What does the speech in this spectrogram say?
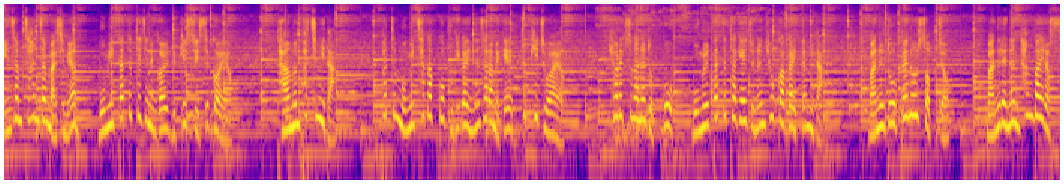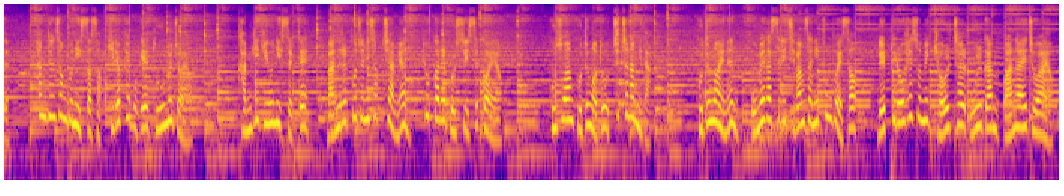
인삼차 한 잔 마시면 몸이 따뜻해지는 걸 느낄 수 있을 거예요. 다음은 파치입니다. 팥은 몸이 차갑고 부기가 있는 사람에게 특히 좋아요. 혈액순환을 돕고 몸을 따뜻하게 해주는 효과가 있답니다. 마늘도 빼놓을 수 없죠. 마늘에는 항바이러스, 항균 성분이 있어서 기력 회복에 도움을 줘요. 감기 기운이 있을 때 마늘을 꾸준히 섭취하면 효과를 볼 수 있을 거예요. 고소한 고등어도 추천합니다. 고등어에는 오메가3 지방산이 풍부해서 뇌피로 해소 및 겨울철 우울감 완화에 좋아요.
